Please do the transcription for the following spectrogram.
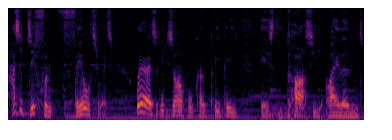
has a different feel to it. Whereas an example, Phi Phi is the party island,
